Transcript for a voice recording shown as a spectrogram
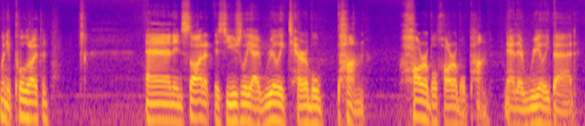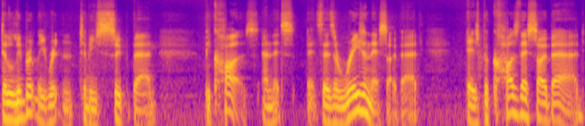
when you pull it open. And inside it is usually a really terrible pun. Horrible, horrible pun. Now they're really bad, deliberately written to be super bad because, and it's, it's there's a reason they're so bad, is because they're so bad,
